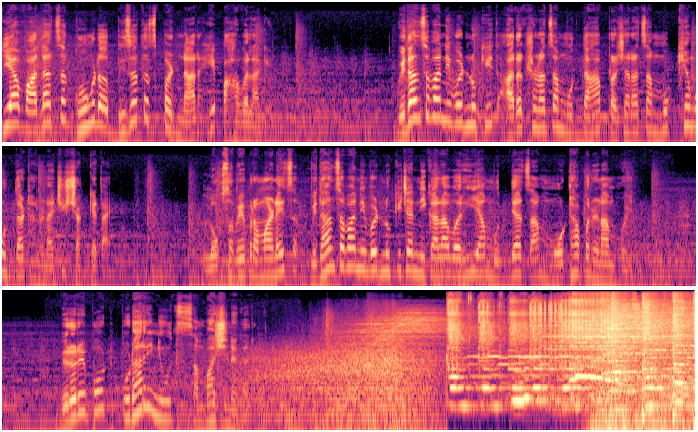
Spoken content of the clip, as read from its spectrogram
की या वादाचं घोंगडं भिजतच पडणार हे पाहावं लागेल. विधानसभा निवडणुकीत आरक्षणाचा मुद्दा हा प्रचाराचा मुख्य मुद्दा ठरण्याची शक्यता आहे. लोकसभेप्रमाणेच विधानसभा निवडणुकीच्या निकालावरही या मुद्द्याचा मोठा परिणाम होईल. Bureau report Pudhari news Sambhajinagar. 음 악.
